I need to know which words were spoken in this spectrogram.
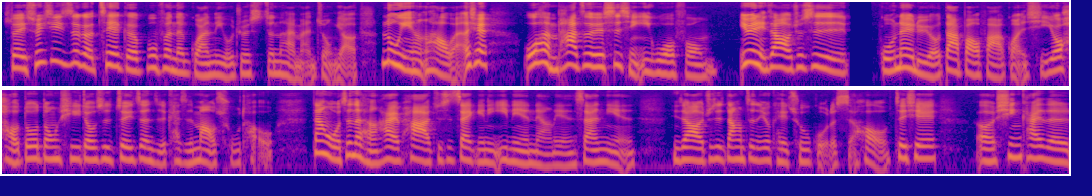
所以，所以其实这个这个部分的管理，我觉得是真的还蛮重要。露营很好玩，而且我很怕这些事情一窝蜂，因为你知道，就是。国内旅游大爆发关系，有好多东西都是这阵子开始冒出头，但我真的很害怕，就是再给你一年、两年、三年，你知道，就是当真的又可以出国的时候，这些呃新开的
